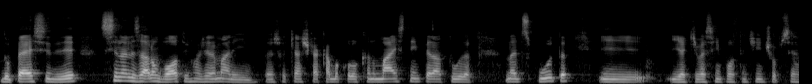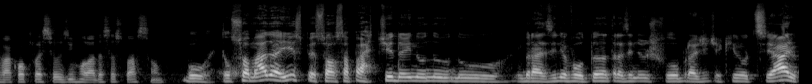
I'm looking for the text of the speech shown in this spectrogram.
do PSD, sinalizaram voto em Rogério Marinho. Então isso aqui acho que acaba colocando mais temperatura na disputa e, e aqui vai ser importante a gente observar qual que vai ser o desenrolar dessa situação. Boa. Então, somado a isso, pessoal, essa partida aí no, no, no em Brasília, voltando a trazer news flow para a gente aqui no noticiário,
